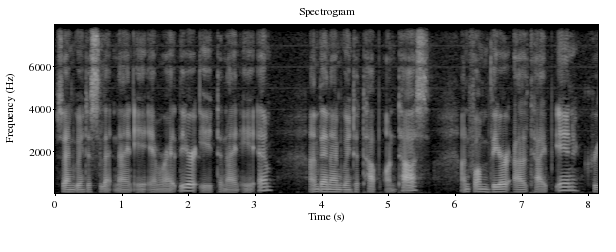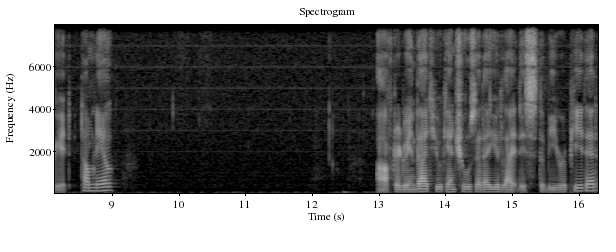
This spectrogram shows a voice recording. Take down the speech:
so I'm going to select 9 a.m right there 8 to 9 a.m and then I'm going to tap on task. And from there I'll type in create thumbnail after doing that you can choose whether you'd like this to be repeated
